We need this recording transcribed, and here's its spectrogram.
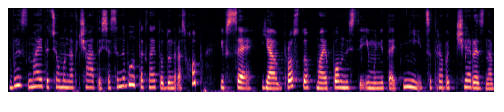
ви маєте цьому навчатися. Це не буде так, знаєте, один раз хоп, і все. Я просто маю повністю імунітет. Ні, це треба через навчання.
